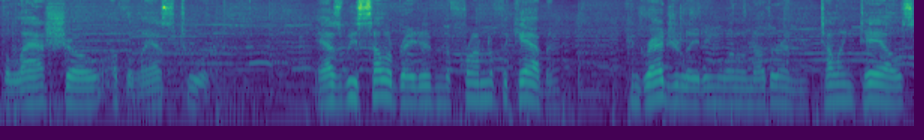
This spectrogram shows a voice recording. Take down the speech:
the last show of the last tour. As we celebrated in the front of the cabin, congratulating one another and telling tales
